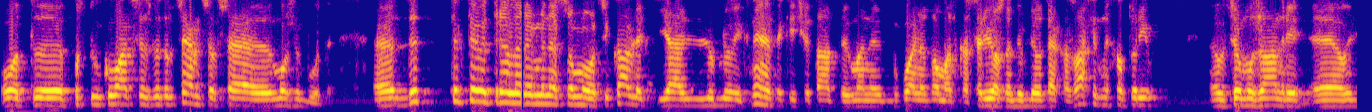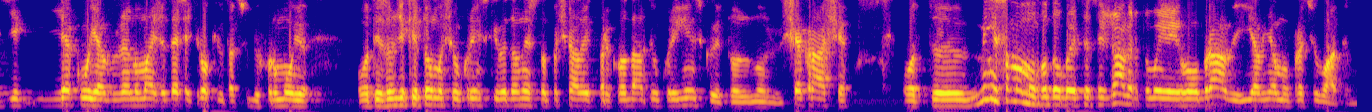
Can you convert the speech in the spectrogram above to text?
От е, поспілкуватися з видавцем, це все може бути. Е, Детективи трилери мене самого цікавлять. Я люблю і книги такі читати. У мене буквально вдома така серйозна бібліотека західних авторів е, в цьому жанрі, яку я вже ну майже 10 років так собі формую. От і завдяки тому, що українські видавництва почали їх перекладати українською, то ну ще краще. От мені самому подобається цей жанр, тому я його обрав і я в ньому працюватиму.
